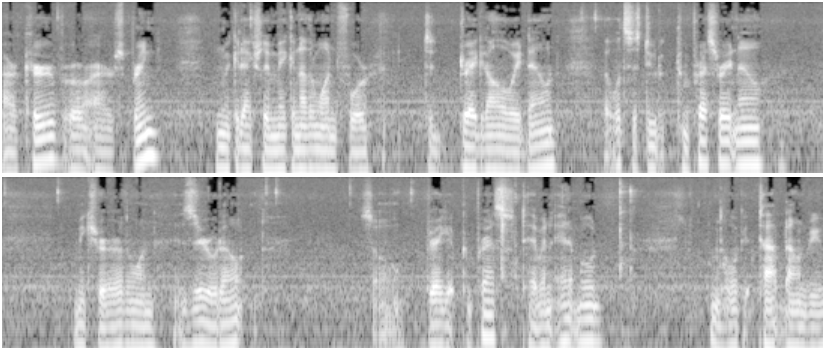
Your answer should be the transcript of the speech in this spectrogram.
our curve or our spring, and we could actually make another one for to drag it all the way down. But let's just do compress right now. Make sure our other one is zeroed out. So drag it, compress, tab in edit mode. I'm going to look at top down view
